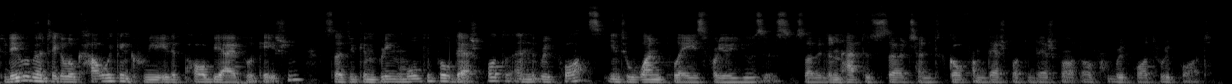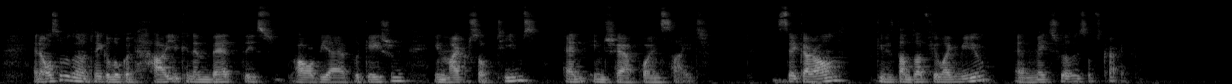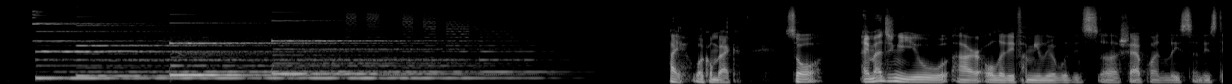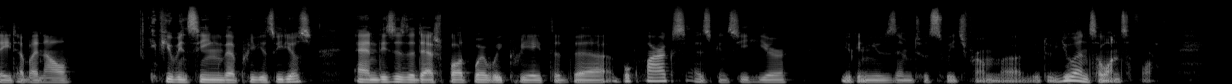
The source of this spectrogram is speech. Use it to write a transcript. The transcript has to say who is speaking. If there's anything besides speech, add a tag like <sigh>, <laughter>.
Speaker 1: Today we're going to take a look how we can create a Power BI application so that you can bring multiple dashboards and reports into one place for your users so they don't have to search and go from dashboard to dashboard or from report to report. And also we're going to take a look at how you can embed this Power BI application in Microsoft Teams and in SharePoint site. Stick around, give it a thumbs up if you like the video and make sure to subscribe. Hi, welcome back. So I imagine you are already familiar with this uh, SharePoint list and this data by now, if you've been seeing the previous videos. And this is the dashboard where we created the bookmarks. As you can see here, you can use them to switch from uh, view to view and so on and so forth.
